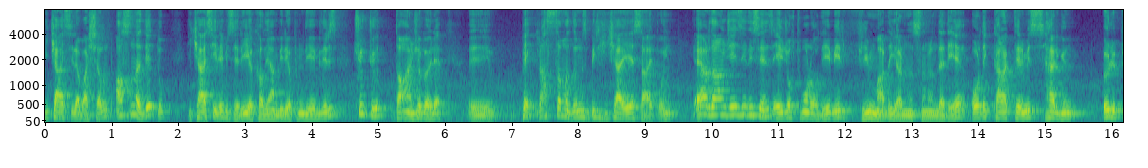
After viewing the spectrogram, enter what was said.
hikayesiyle başlayalım. Aslında Deathloop hikayesiyle bizleri yakalayan bir yapım diyebiliriz. Çünkü daha önce böyle e, pek rastlamadığımız bir hikayeye sahip oyun. Eğer daha önce izlediyseniz Age of Tomorrow diye bir film vardı yarının sınırında diye. Oradaki karakterimiz her gün ölüp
